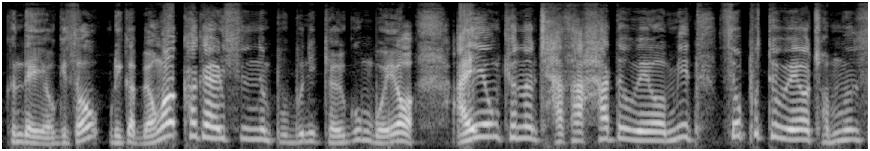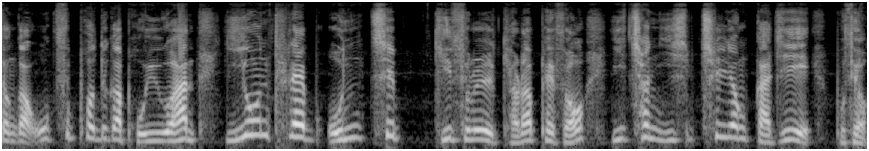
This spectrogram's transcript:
근데 여기서 우리가 명확하게 알수 있는 부분이 결국 뭐예요? 아이온큐는 자사 하드웨어 및 소프트웨어 전문성과 옥스퍼드가 보유한 이온 트랩 온칩 기술을 결합해서 2027년까지 보세요.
